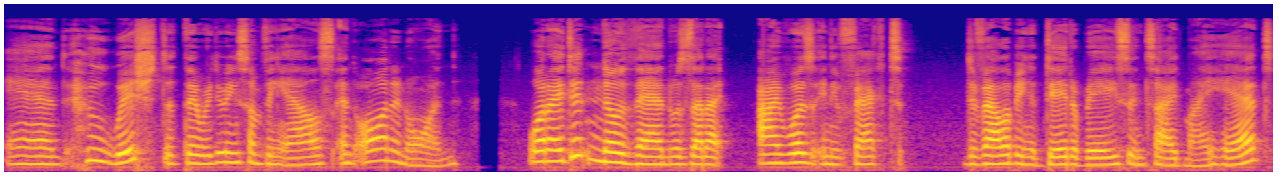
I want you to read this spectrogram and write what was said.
and who wished that they were doing something else and on and on. What I didn't know then was that I, I was in effect developing a database inside my head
